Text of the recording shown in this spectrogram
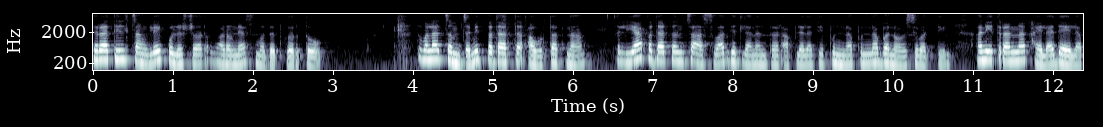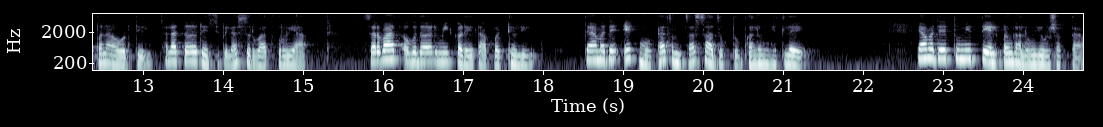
शरीरातील चांगले कोलेस्ट्रॉल वाढवण्यास मदत करतो. तुम्हाला चमचमीत पदार्थ आवडतात ना? तर या पदार्थांचा आस्वाद घेतल्यानंतर आपल्याला ते पुन्हा पुन्हा बनवावेसे वाटतील आणि इतरांना खायला द्यायला पण आवडतील. चला तर रेसिपीला सुरुवात करूया. सर्वात अगोदर मी कढई तापत ठेवली. त्यामध्ये एक मोठा चमचा साजूक तूप घालून घेतलं आहे यामध्ये तुम्ही तेल पण घालून घेऊ शकता.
